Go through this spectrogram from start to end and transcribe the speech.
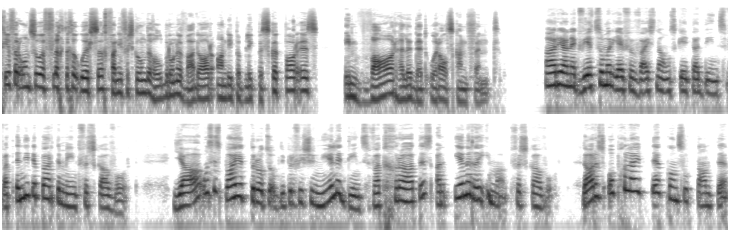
Gee vir ons so 'n vlugtige oorsig van die verskillende hulpbronne wat daar aan die publiek beskikbaar is en waar hulle dit oral kan vind. Aryan, ek weet sommer jy verwys na ons Ketta diens wat in die departement verskaf word. Ja, ons is baie trots op die professionele diens wat gratis aan enige iemand verskaf word. Daar is opgeleide konsultante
